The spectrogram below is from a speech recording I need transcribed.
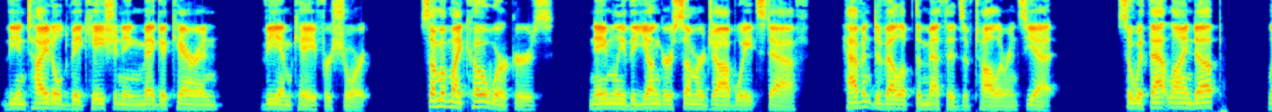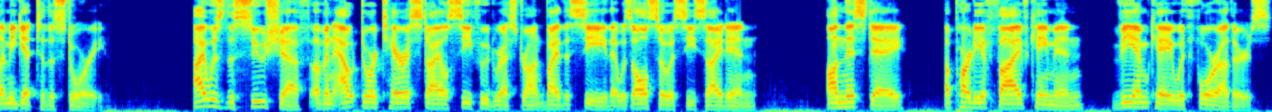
the entitled vacationing mega Karen, VMK for short. Some of my co-workers, namely the younger summer job wait staff, haven't developed the methods of tolerance yet. So with that lined up, let me get to the story. I was the sous chef of an outdoor terrace style seafood restaurant by the sea that was also a seaside inn. On this day, a party of five came in, VMK with four others.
